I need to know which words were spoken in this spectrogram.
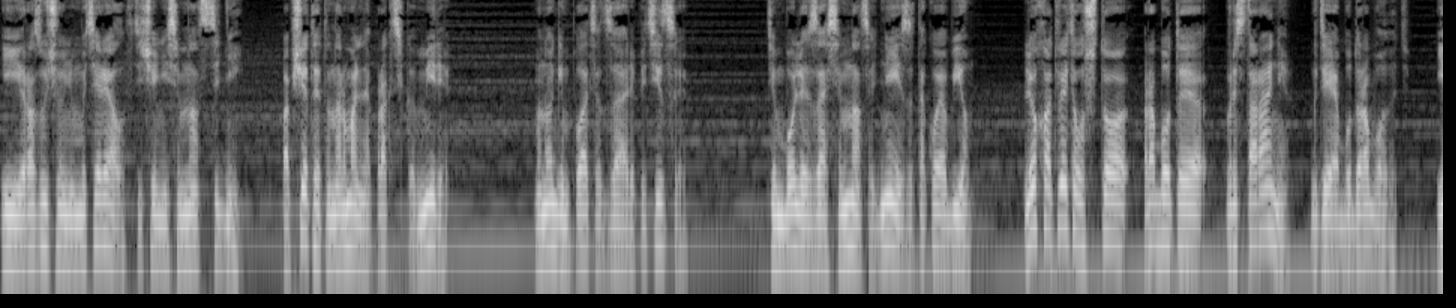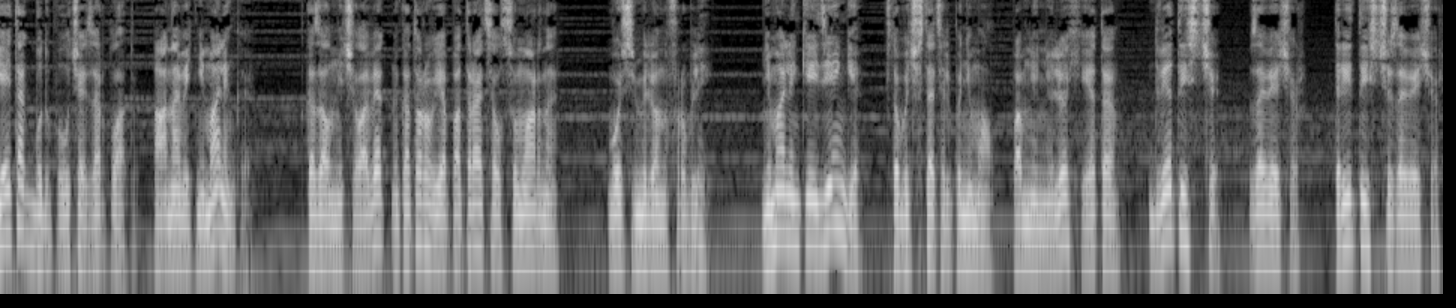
и разучивание материала в течение 17 дней? Вообще-то это нормальная практика в мире – Многим платят за репетиции, тем более за 17 дней за такой объем. Леха ответил, что, работая в ресторане, где я буду работать, я и так буду получать зарплату, а она ведь не маленькая, сказал мне человек, на которого я потратил суммарно 8 миллионов рублей. Немаленькие деньги, чтобы читатель понимал, по мнению Лехи, это 2000 за вечер, 3000 за вечер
